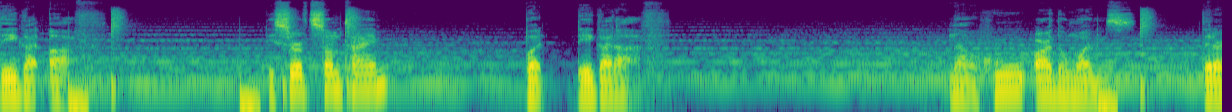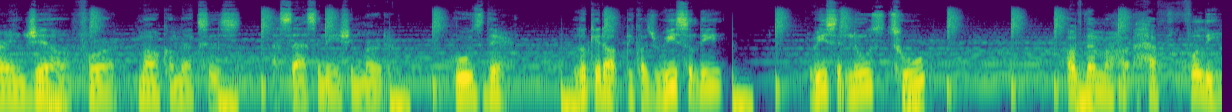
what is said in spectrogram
they got off. They served some time, but they got off. Now, who are the ones that are in jail for Malcolm X's assassination murder? Who's there? Look it up because recently, recent news, two of them have fully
